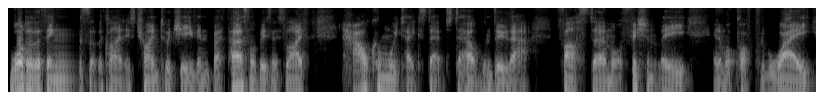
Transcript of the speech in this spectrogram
what are the things that the client is trying to achieve in both personal business life? How can we take steps to help them do that faster, more efficiently, in a more profitable way?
